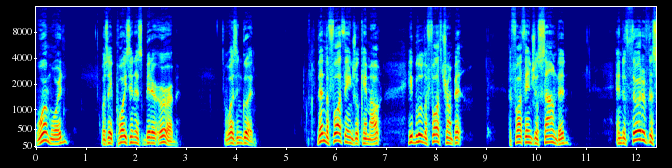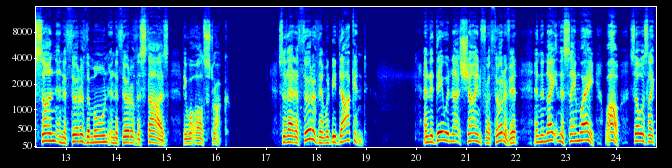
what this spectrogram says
Wormwood was a poisonous bitter herb. It wasn't good. Then the fourth angel came out. He blew the fourth trumpet. The fourth angel sounded, and a third of the sun and a third of the moon and a third of the stars, they were all struck. So that a third of them would be darkened. And the day would not shine for a third of it, and the night in the same way. Wow. So it was like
